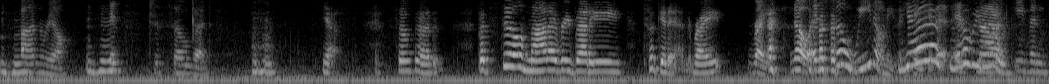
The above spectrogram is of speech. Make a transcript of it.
Mm-hmm. unreal. mm-hmm. It's just so good. hmm Yes, so good. But still, not everybody took it in, right? Right. No, and still we don't even Yes, take it in. no, it's we not don't. even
